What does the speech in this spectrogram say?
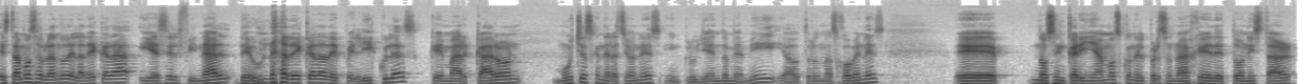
Estamos hablando de la década y es el final de una década de películas que marcaron muchas generaciones, incluyéndome a mí y a otros más jóvenes. Eh, nos encariñamos con el personaje de Tony Stark,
